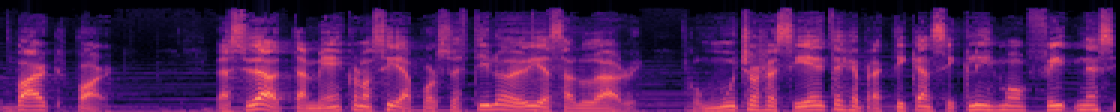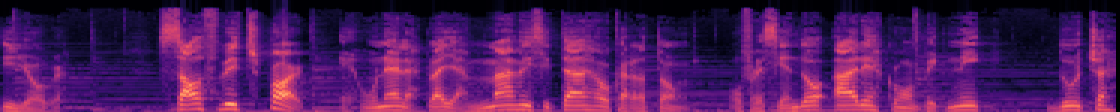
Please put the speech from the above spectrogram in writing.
Bark Park. La ciudad también es conocida por su estilo de vida saludable con muchos residentes que practican ciclismo, fitness y yoga. South Beach Park es una de las playas más visitadas de Boca Ratón, ofreciendo áreas como picnic, duchas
